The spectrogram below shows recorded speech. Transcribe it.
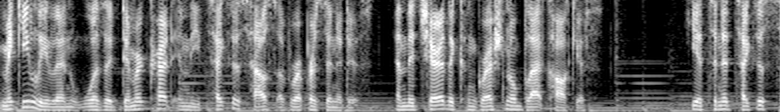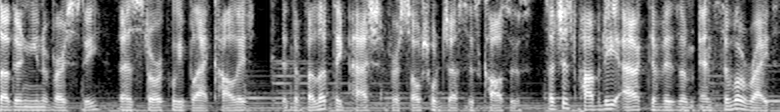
Mickey Leland was a Democrat in the Texas House of Representatives and the chair of the Congressional Black Caucus. He attended Texas Southern University, a historically black college, and developed a passion for social justice causes, such as poverty activism and civil rights.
